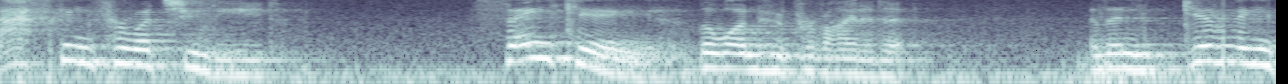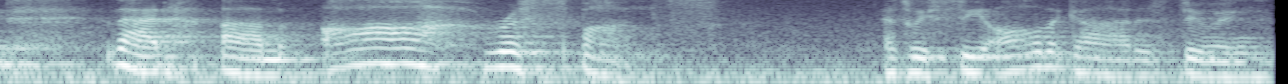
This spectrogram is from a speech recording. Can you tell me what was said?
asking for what you need, thanking the one who provided it, and then giving that um, awe response as we see all that God is doing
